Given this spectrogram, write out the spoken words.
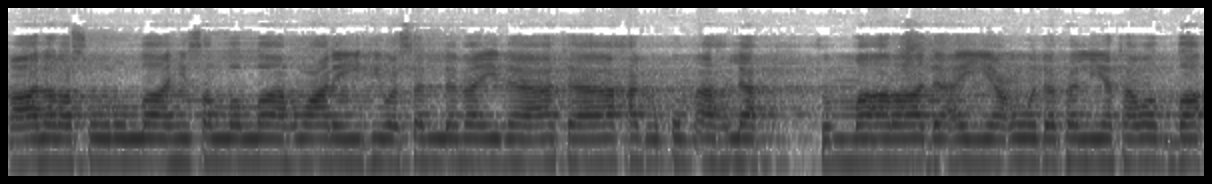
قال رسول الله صلى الله عليه وسلم إذا أتى أحدكم أهله ثم أراد أن يعود فليتوضأ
